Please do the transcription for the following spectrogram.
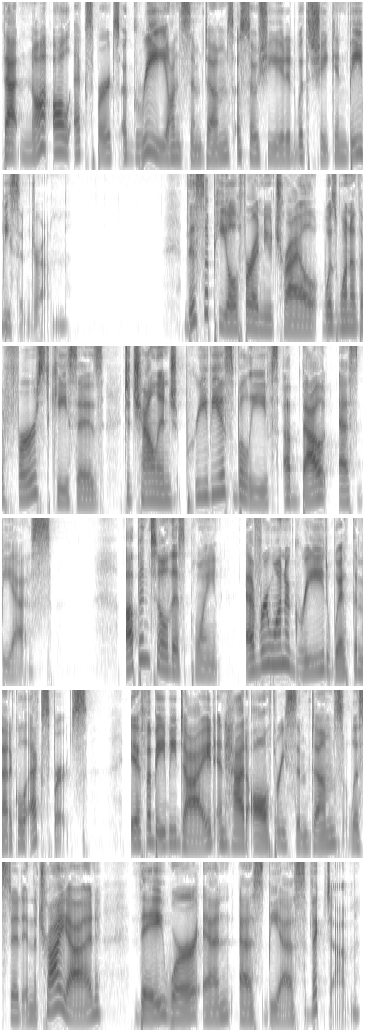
that not all experts agree on symptoms associated with shaken baby syndrome. This appeal for a new trial was one of the first cases to challenge previous beliefs about SBS up until this point, everyone agreed with the medical experts. If a baby died and had all three symptoms listed in the triad, they were an SBS victim.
